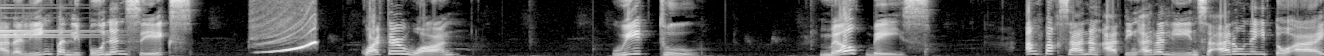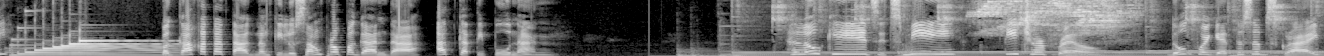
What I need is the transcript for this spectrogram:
Araling Panlipunan 6 Quarter 1 Week 2 Milk Base. Ang paksa ng ating aralin sa araw na ito ay Pagkakatatag ng kilusang propaganda at katipunan. Hello kids, it's me, Teacher Frel. Don't forget to subscribe,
